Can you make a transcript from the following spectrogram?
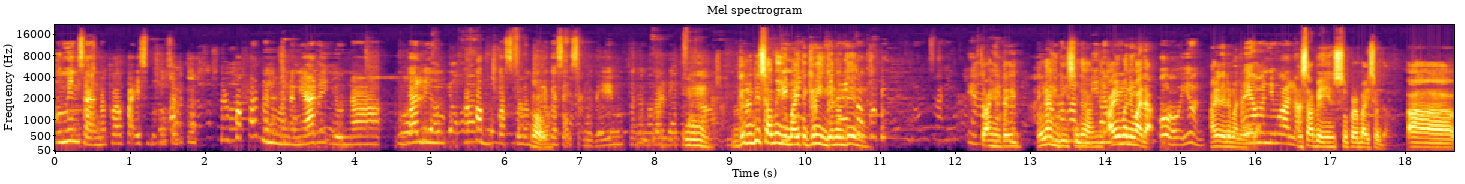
kuminsan, napapaisip ko, sabi ko, pero pa- paano naman nangyari yun na galing, kakabukas ko lang Oo. talaga sa isang rim, galing Mm. ano. Ganon din sa amin, yung Mighty Green, ganon din. Ito Sa ahente. Wala, hindi naman, sila. Ayaw maniwala. Oo, yun. Ayaw nila maniwala. Ayaw maniwala. Ang sabi yung supervisor daw, ah,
